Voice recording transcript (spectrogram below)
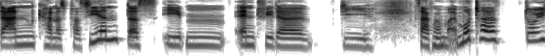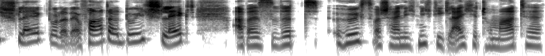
dann kann es passieren, dass eben entweder die, sagen wir mal, Mutter durchschlägt oder der Vater durchschlägt, aber es wird höchstwahrscheinlich nicht die gleiche Tomate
